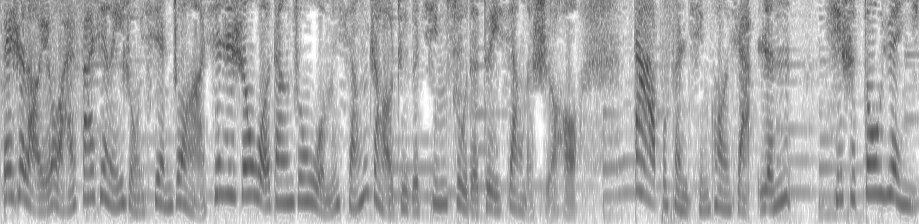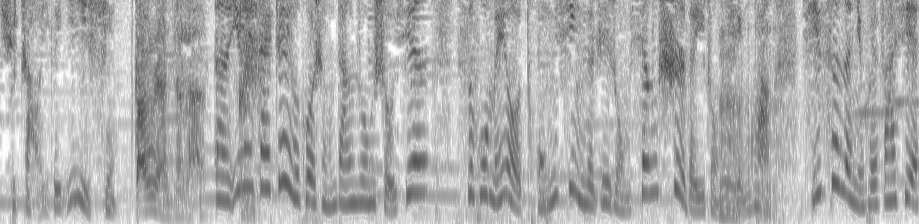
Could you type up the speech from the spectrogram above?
但是老爷，我还发现了一种现状啊，现实生活当中，我们想找这个倾诉的对象的时候，大部分情况下，人其实都愿意去找一个异性。当然的了，嗯，因为在这个过程当中，首先似乎没有同性的这种相斥的一种情况，其次呢，你会发现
